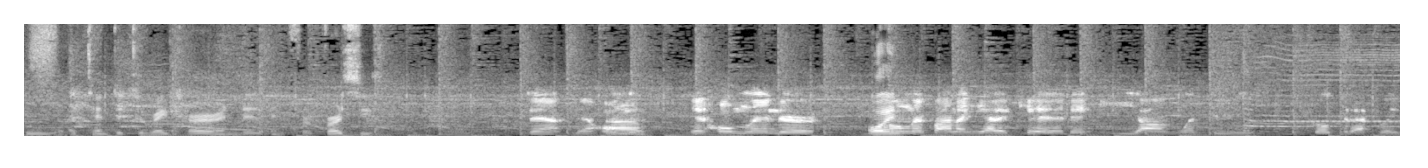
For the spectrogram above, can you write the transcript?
who attempted to rape her in the in her first season. Then, then, Homeland, Um, then Homelander, Oh, and Homelander found out he had a kid, and then he um went to go to that place.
